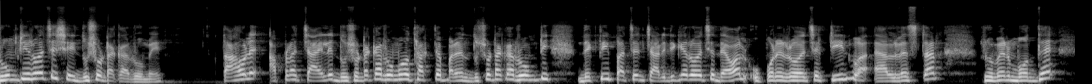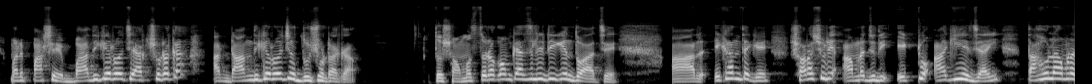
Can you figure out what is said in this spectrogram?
রুমটি রয়েছে সেই দুশো টাকার রুমে তাহলে আপনারা চাইলে দুশো টাকার রুমেও থাকতে পারেন। দুশো টাকার রুমটি দেখতেই পাচ্ছেন চারিদিকে রয়েছে দেওয়াল, উপরে রয়েছে টিন বা অ্যালভেস্টার রুমের মধ্যে মানে পাশে বাঁদিকে রয়েছে একশো টাকা আর ডান দিকে রয়েছে দুশো টাকা। তো সমস্ত রকম ফ্যাসিলিটি কিন্তু আছে। আর এখান থেকে সরাসরি আমরা যদি একটু আগিয়ে যাই, তাহলে আমরা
